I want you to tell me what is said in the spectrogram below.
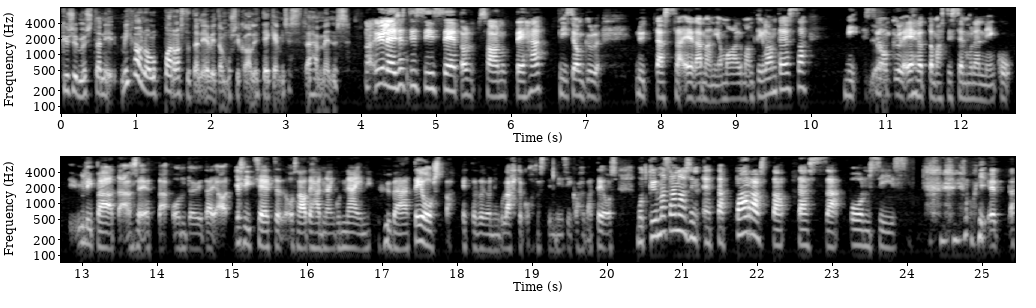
kysymystä, niin mikä on ollut parasta tämän Evita-musikaalin tekemisessä tähän mennessä? No yleisesti siis se, että on saanut tehdä, niin se on kyllä nyt tässä elämän ja maailman tilanteessa niin se Joo. on kyllä ehdottomasti semmoinen niin kuin ylipäätään se, että on töitä. Ja, ja sitten se, että osaa tehdä näin, kuin näin hyvää teosta, että toi on niin kuin lähtökohtaisesti niin sika hyvä teos. Mutta kyllä mä sanoisin, että parasta tässä on siis Oi että,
